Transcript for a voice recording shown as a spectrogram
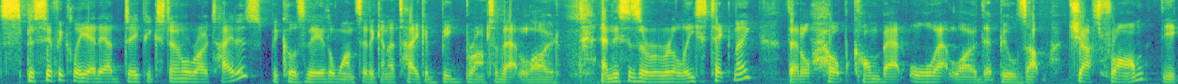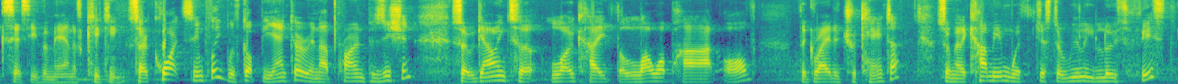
specifically at our deep external rotators because they're the ones that are going to take a big brunt of that load. And this is a release technique that'll help combat all that load that builds up just from the excessive amount of kicking. So quite simply, we've got Bianca in a prone position. So we're going to locate the lower part of the greater trochanter. So I'm going to come in with just a really loose fist.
